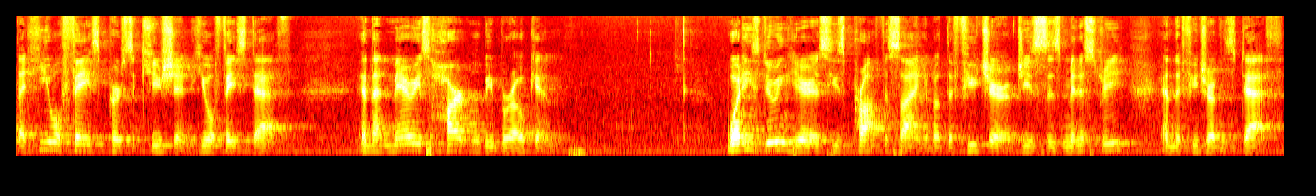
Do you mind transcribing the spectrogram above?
that he will face persecution, he will face death, and that Mary's heart will be broken. What he's doing here is he's prophesying about the future of Jesus' ministry and the future of his death,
